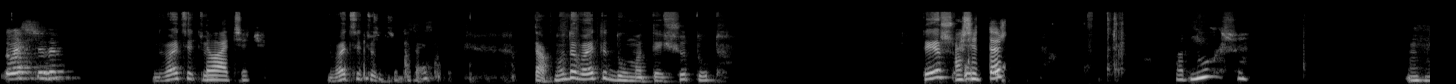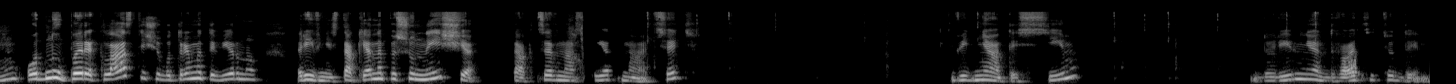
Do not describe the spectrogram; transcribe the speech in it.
21. 21. 20. 21. Так? так, ну давайте думати, що тут. Теж А ще теж одну лише. Угу. Одну перекласти, щоб отримати вірну рівність. Так, я напишу нижче. Так, це в нас 15. Відняти 7 дорівнює 21.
